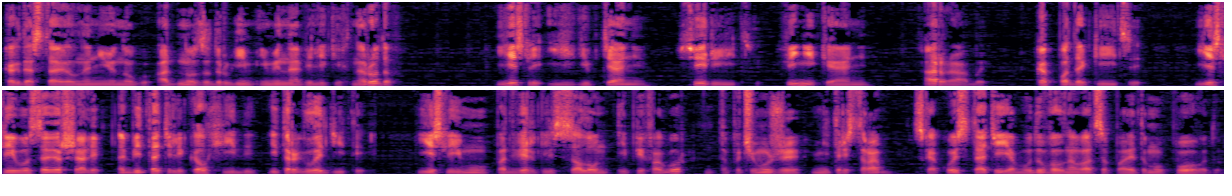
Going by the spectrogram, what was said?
когда ставил на нее ногу, одно за другим имена великих народов, если египтяне, сирийцы, финикяне, арабы, каппадокийцы, если его совершали обитатели Колхиды и Троглодиты, если ему подверглись Салон и Пифагор, то почему же не Тристрам? С какой стати я буду волноваться по этому поводу?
